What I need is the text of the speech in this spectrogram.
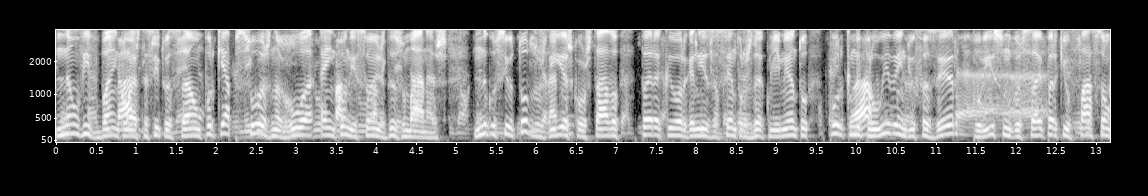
Não vivo bem com esta situação porque há pessoas na rua em condições desumanas. Negocio todos os dias com o Estado para que organize centros de acolhimento porque me proíbem de o fazer, por isso negociei para que o façam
